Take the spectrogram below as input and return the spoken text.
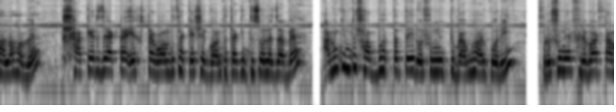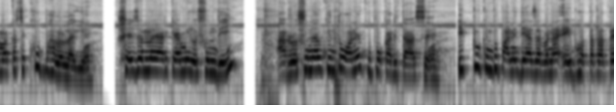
ভালো হবে। শাকের যে একটা এক্সট্রা গন্ধ থাকে, সেই গন্ধটা কিন্তু চলে যাবে। আমি কিন্তু সব ভর্তাতেই রসুন একটু ব্যবহার করি। রসুনের ফ্লেভারটা আমার কাছে খুব ভালো লাগে। সেই জন্য আর কি আমি রসুন দিই। আর রসুনেও কিন্তু অনেক উপকারিতা আছে। একটু কিন্তু পানি দেওয়া যাবে না, এই ভর্তাটাতে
